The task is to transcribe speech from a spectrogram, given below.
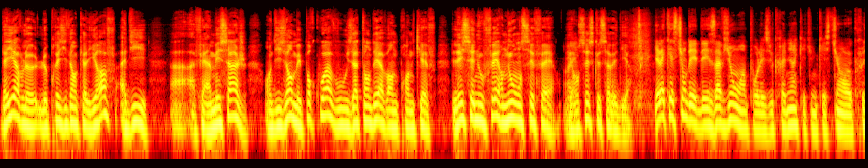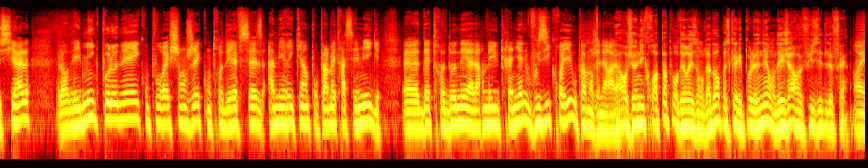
D'ailleurs, le, le président Kadyrov a dit, a, a fait un message en disant mais pourquoi vous vous attendez avant de prendre Kiev? Laissez-nous faire, nous on sait faire Ouais. et on sait ce que ça veut dire. Il y a la question des, des avions hein, pour les Ukrainiens, qui est une question euh, cruciale. Alors les MiG polonais qu'on pourrait changer contre des F-16 américains pour permettre à ces MiG euh, d'être donnés à l'armée ukrainienne, vous y croyez ou pas, mon général? Alors je n'y crois pas pour deux raisons. D'abord parce que les Polonais ont déjà refusé de le faire. Ouais.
